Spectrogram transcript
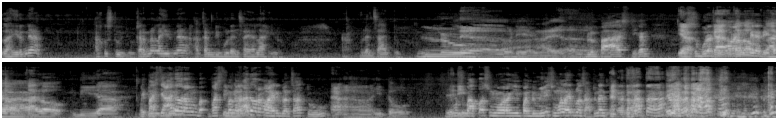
lahirnya aku setuju karena lahirnya akan di bulan saya lahir Ah, bulan satu lu. Lah. Oh, dia. Ayo. Belum pasti kan. Ya Suburan ka- tiap orang kalau- itu beda-beda. kalau kalau dia Ya, di pasti bulan- ada orang pasti bakal ada orang empat. lahir bulan satu. Ah, itu Jadi, Jadi- maksud bapak semua orang yang pandemi ini semua lahir bulan satu nanti. rata-rata Iya, kan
